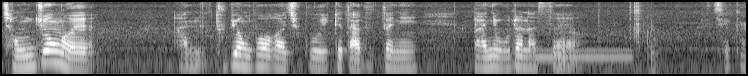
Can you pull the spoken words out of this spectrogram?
정종을 한 두 병 부어가지고 이렇게 놔뒀더니 많이 우러났어요. 제가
